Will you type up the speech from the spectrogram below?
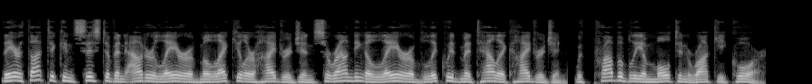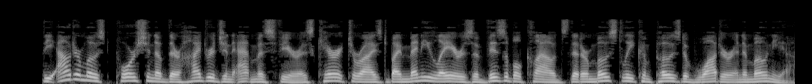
They are thought to consist of an outer layer of molecular hydrogen surrounding a layer of liquid metallic hydrogen, with probably a molten rocky core. The outermost portion of their hydrogen atmosphere is characterized by many layers of visible clouds that are mostly composed of water and ammonia.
